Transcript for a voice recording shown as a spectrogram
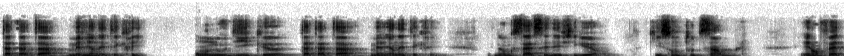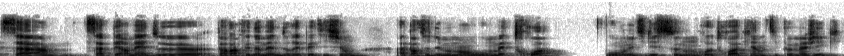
ta ta ta, mais rien mm. n'est écrit. On nous dit que ta ta ta, mais rien n'est écrit. Donc ça, c'est des figures qui sont toutes simples Et en fait, ça, ça permet de, par un phénomène de répétition, à partir du moment où on met 3, où on utilise ce nombre 3 qui est un petit peu magique,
